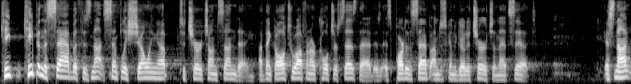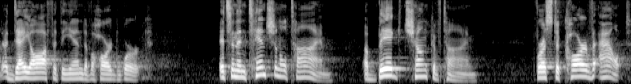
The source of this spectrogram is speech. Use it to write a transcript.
Keep, keeping the Sabbath is not simply showing up to church on Sunday. I think all too often our culture says that. As, as part of the Sabbath, I'm just going to go to church and that's it. It's not a day off at the end of a hard work, it's an intentional time, a big chunk of time for us to carve out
